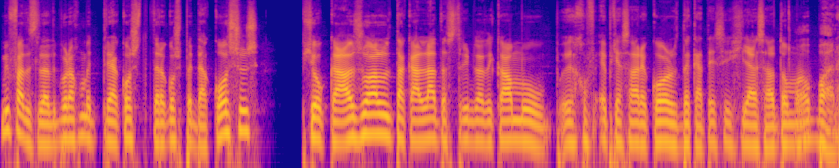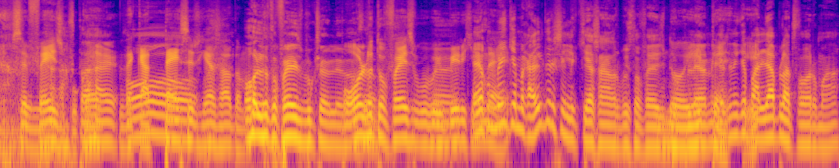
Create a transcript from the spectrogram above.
μην φάτε δηλαδή, μπορεί να έχουμε 300, 400, 500. Πιο casual, τα καλά τα stream τα δικά μου έχω, έπιασα ρεκόρ 14.000 άτομα. Όπα, ρε, σε φίλε, Facebook, αυτά, ε, ε. 14.000 άτομα. Όλο το Facebook σε βλέπω. Όλο αυτό. το Facebook που Ναι. υπήρχε. Έχουν ναι. μείνει και μεγαλύτερη ηλικία άνθρωποι στο Facebook Εννοείται. πλέον, γιατί είναι και Ε, παλιά πλατφόρμα.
